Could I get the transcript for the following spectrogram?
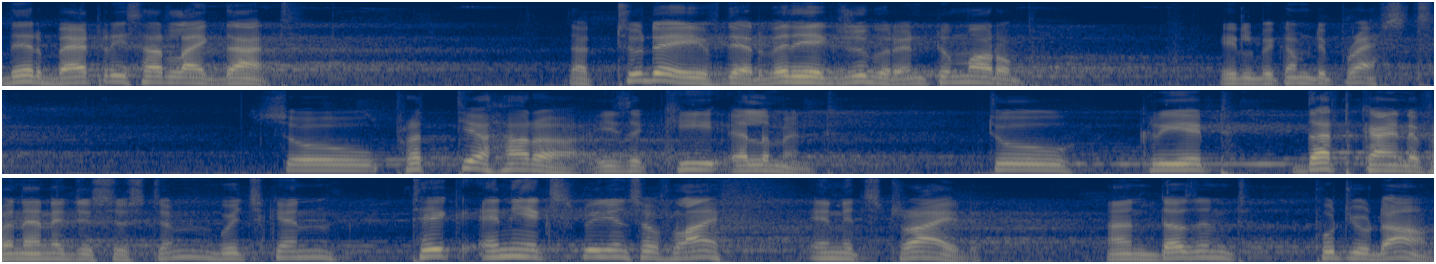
their batteries are like that, that today if they're very exuberant, tomorrow it'll become depressed. So, pratyahara is a key element to create that kind of an energy system which can take any experience of life in its stride and doesn't put you down.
